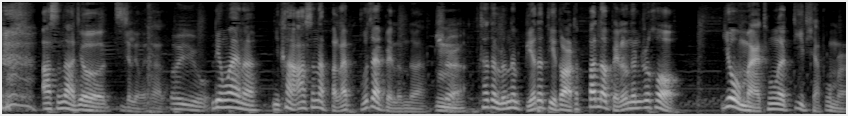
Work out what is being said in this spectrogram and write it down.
阿森纳就自己留下来了。哎呦，另外呢，你看阿森纳本来不在北伦敦，嗯是他在伦敦别的地段，他搬到北伦敦之后，又买通了地铁部门，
